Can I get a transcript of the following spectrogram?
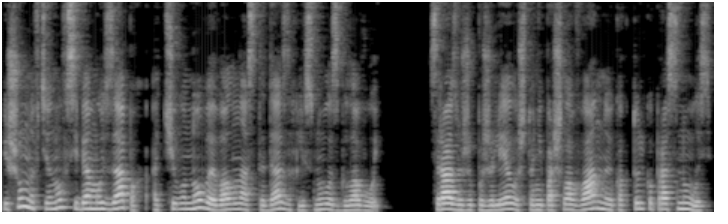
и шумно втянул в себя мой запах, отчего новая волна стыда захлестнула с головой. Сразу же пожалела, что не пошла в ванную, как только проснулась.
